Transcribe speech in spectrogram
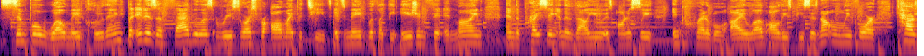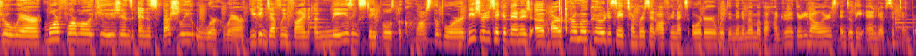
simple, well-made clothing, but it is a fabulous resource for all my petites. It's made with like the Asian fit in mind, and the pricing and the value is honestly incredible. I love all these pieces, not only for casual wear, more formal occasions, and especially workwear. You can definitely find amazing staples across the board. Be sure to take advantage of our promo code to save 10% off your next order with a minimum of $130 until the end of September.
